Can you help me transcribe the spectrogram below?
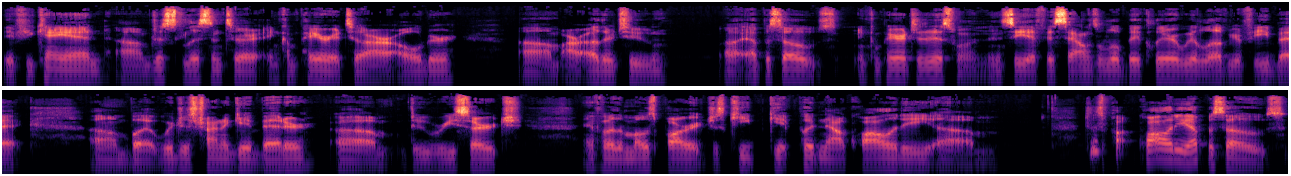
if you can, um, just listen to and compare it to our older, um, our other two uh, episodes and compare it to this one and see if it sounds a little bit clearer. We love your feedback. Um, but we're just trying to get better, um, do research, and for the most part, just keep get putting out quality, um, just quality episodes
